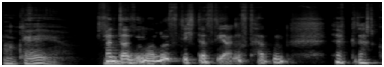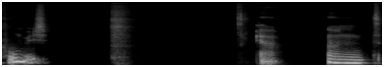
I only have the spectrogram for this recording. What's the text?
Okay. Ich fand das immer lustig, dass die Angst hatten. Ich habe gedacht: „Komisch.“ Ja, und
